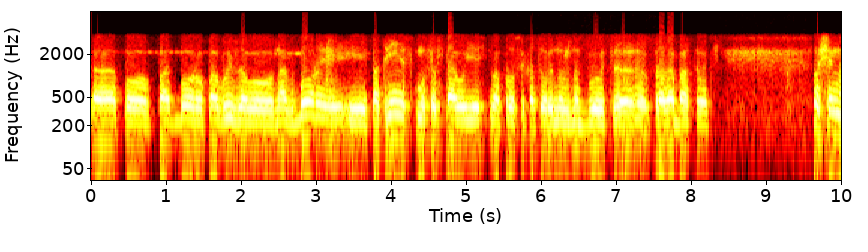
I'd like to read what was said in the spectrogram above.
Э, по подбору, по вызову на сборы и по тренерскому составу есть вопросы, которые нужно будет э, прорабатывать. В общем,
